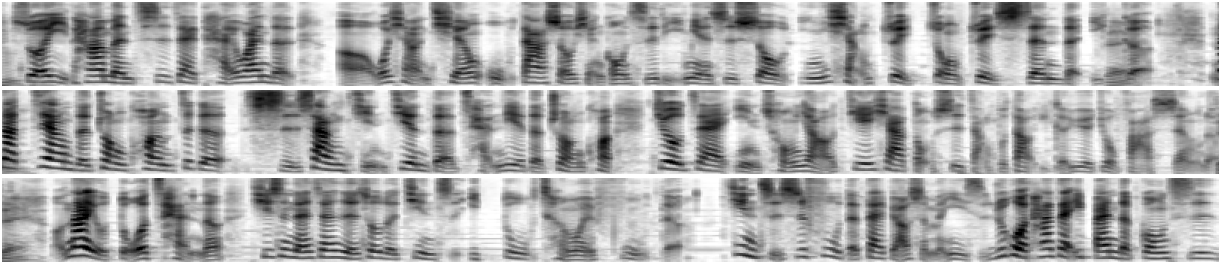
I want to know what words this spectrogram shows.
嗯、所以他们是在台湾的呃，我想前五大寿险公司里面是受影响最重、最深的一个。那这样的状况，这个史上仅见的惨烈的状况，就在尹崇尧接下董事长不到一个月就发生了。对，那有多惨呢？其实南山人寿的净值一度成为负的。净值是负的，代表什么意思？如果它在一般的公司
